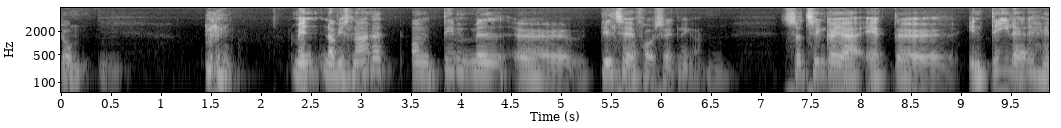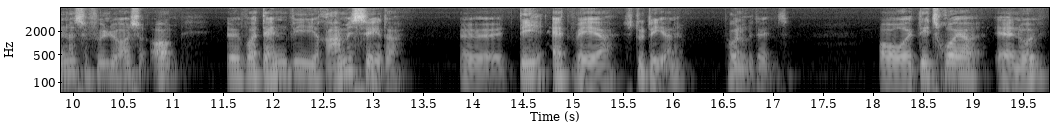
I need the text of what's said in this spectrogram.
dum. Mm. Men når vi snakker om det med øh, deltagerforudsætninger, mm. så tænker jeg, at øh, en del af det handler selvfølgelig også om, øh, hvordan vi rammesætter øh, det at være studerende på en uddannelse. Og øh, det tror jeg er noget,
